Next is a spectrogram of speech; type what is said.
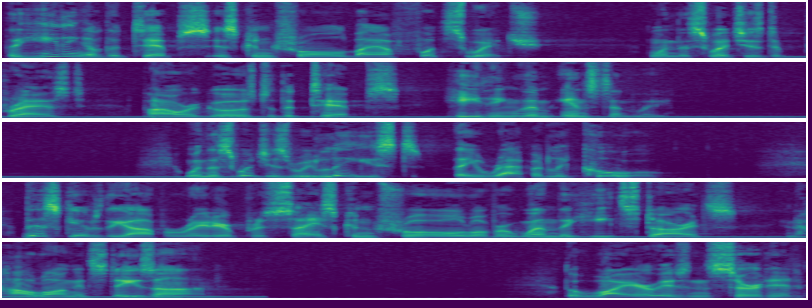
The heating of the tips is controlled by a foot switch. When the switch is depressed, power goes to the tips, heating them instantly. When the switch is released, they rapidly cool. This gives the operator precise control over when the heat starts and how long it stays on. The wire is inserted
